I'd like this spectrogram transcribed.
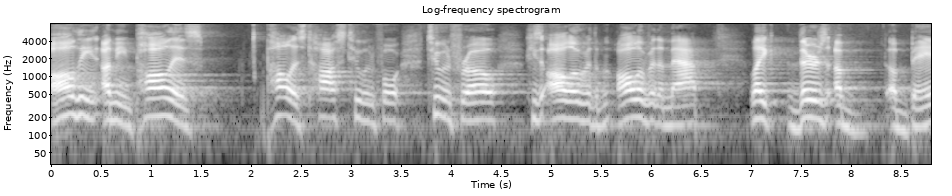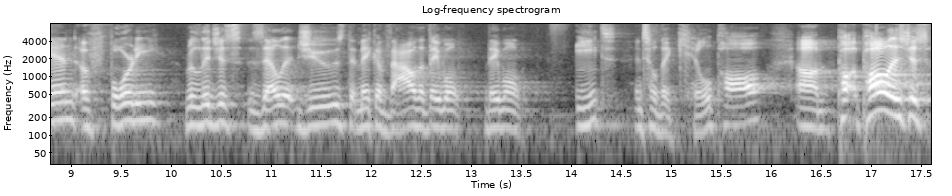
All the, I mean, Paul is Paul is tossed to and, fro, to and fro. He's all over the, all over the map. Like there's a, a band of 40 religious zealot Jews that make a vow that they won't, they won't eat until they kill Paul. Um, Paul, Paul, is just,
